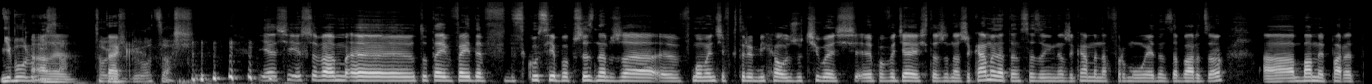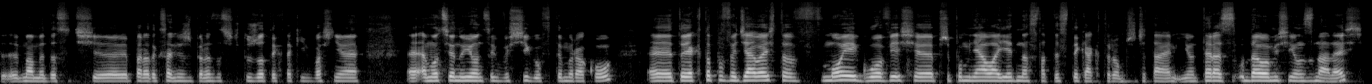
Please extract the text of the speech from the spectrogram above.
Nie było Luisa, Ale to tak. już było coś. Ja się jeszcze wam e, tutaj wejdę w dyskusję, bo przyznam, że e, w momencie, w którym Michał rzuciłeś, e, powiedziałeś to, że narzekamy na ten sezon i narzekamy na Formułę 1 za bardzo, a mamy parę, mamy dosyć, e, paradoksalnie rzecz biorąc, dosyć dużo tych takich właśnie emocjonujących wyścigów w tym roku, to jak to powiedziałeś, to w mojej głowie się przypomniała jedna statystyka, którą przeczytałem i teraz udało mi się ją znaleźć,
